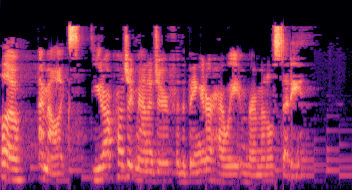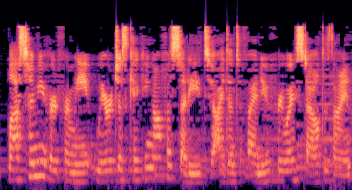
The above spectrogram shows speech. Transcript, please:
Hello, I'm Alex, the UDOT project manager for the Bangerter Highway Environmental Study. Last time you heard from me, we were just kicking off a study to identify a new freeway style design,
